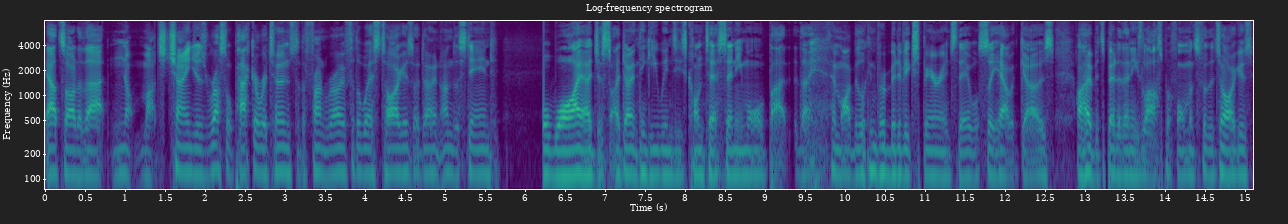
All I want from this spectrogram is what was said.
Outside of that, not much changes. Russell Packer returns to the front row for the West Tigers. I don't understand why. I just I don't think he wins his contests anymore, but they, they might be looking for a bit of experience there. We'll see how it goes. I hope it's better than his last performance for the Tigers.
